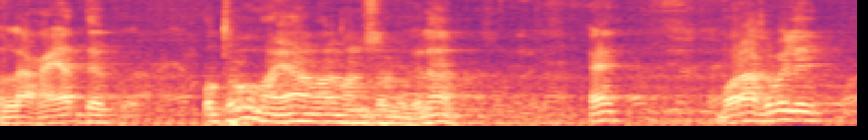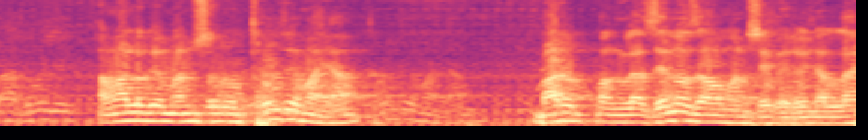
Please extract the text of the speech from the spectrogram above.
আল্লাহ হায়াত দেখ কত মায়া আমার মানুষের লোকে না? হ্যাঁ বরা কবিলে আমার লোকে মানুষের অর্থ যে মায়া, ভারত বাংলা যেন যাও মানুষে বেরোয় আল্লাহ।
